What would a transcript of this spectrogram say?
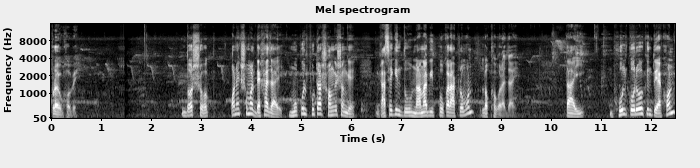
প্রয়োগ হবে। দর্শক, অনেক সময় দেখা যায় মুকুল ফুটার সঙ্গে সঙ্গে গাছে কিন্তু নানাবিধ পোকার আক্রমণ লক্ষ্য করা যায়। তাই ভুল করেও কিন্তু এখন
